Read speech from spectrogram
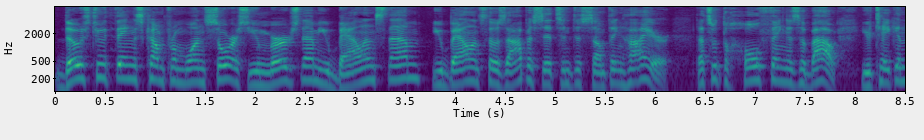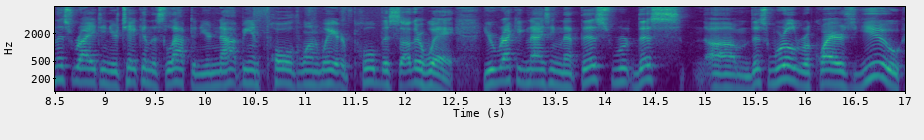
those two things come from one source. You merge them, you balance them, you balance those opposites into something higher. That's what the whole thing is about. You're taking this right and you're taking this left, and you're not being pulled one way or pulled this other way. You're recognizing that this this um, this world requires you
